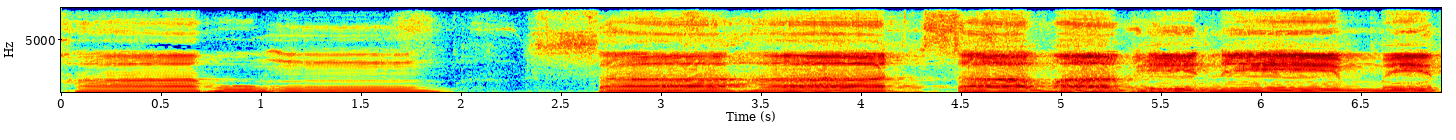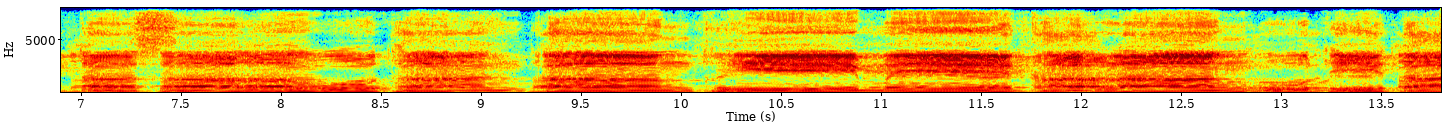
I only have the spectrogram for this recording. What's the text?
พาหุงสาหัส สมาพินิมิตาสาวุทันตังคีเมฆลังอุทิตา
